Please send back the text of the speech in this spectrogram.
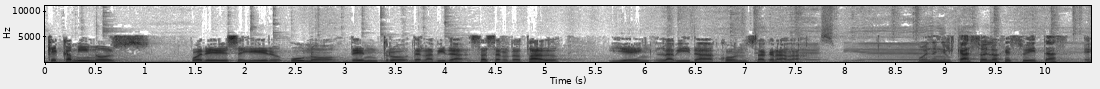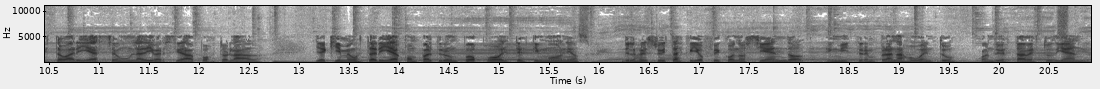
¿qué caminos puede seguir uno dentro de la vida sacerdotal y en la vida consagrada? Bueno, en el caso de los jesuitas, esto varía según la diversidad de apostolado. Y aquí me gustaría compartir un poco el testimonio de los jesuitas que yo fui conociendo en mi temprana juventud, cuando yo estaba estudiando,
